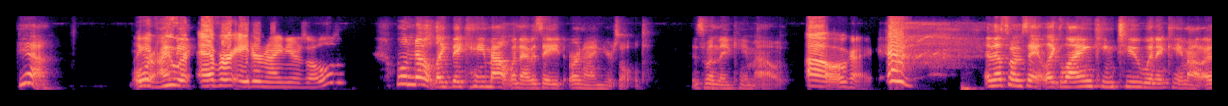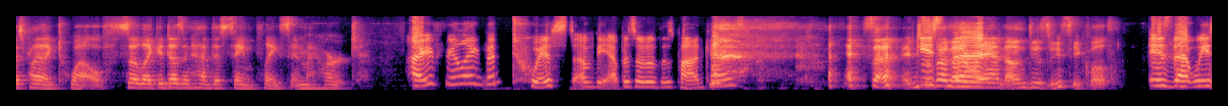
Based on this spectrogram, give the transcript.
yeah. Like Or, if I you were ever eight or nine years old? Well, no, like they came out when I was eight or nine years old, is when they came out. Oh, okay. And that's what I'm saying. Like Lion King 2, when it came out, I was probably like 12. So, like, it doesn't have the same place in my heart. I feel like the twist of the episode of this podcast so, I just Is went on that- rant on Disney sequels. is that we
